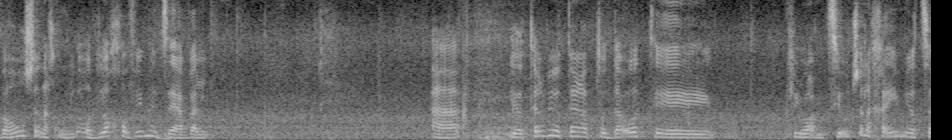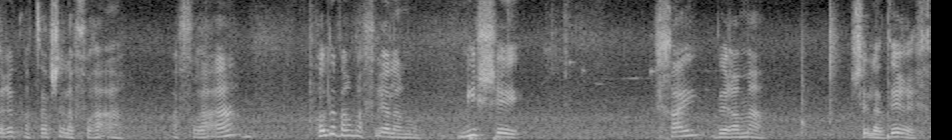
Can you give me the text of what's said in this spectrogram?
ברור שאנחנו עוד לא חווים את זה, אבל יותר ויותר התודעות, אה, כאילו המציאות של החיים יוצרת מצב של הפרעה. הפרעה, כל דבר מפריע לנו. מי שחי ברמה של הדרך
